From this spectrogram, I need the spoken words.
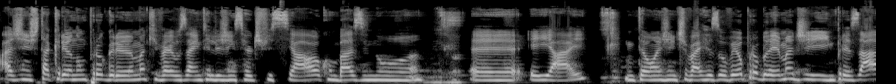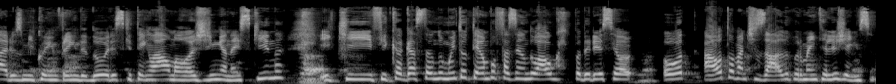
A gente está criando um programa que vai usar inteligência artificial com base no é, AI. Então a gente vai resolver o problema de empresários, microempreendedores que tem lá uma lojinha na esquina e que fica gastando muito tempo fazendo algo que poderia ser automatizado por uma inteligência.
